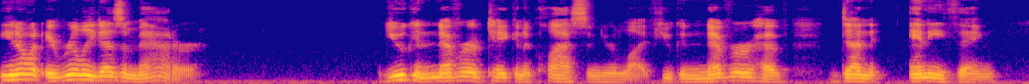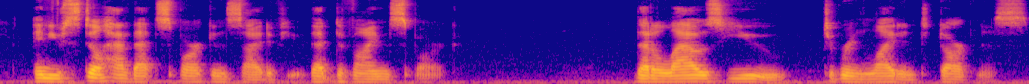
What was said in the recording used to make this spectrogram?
you know what? It really doesn't matter. You can never have taken a class in your life. You can never have done anything, and you still have that spark inside of you, that divine spark that allows you to bring light into darkness.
